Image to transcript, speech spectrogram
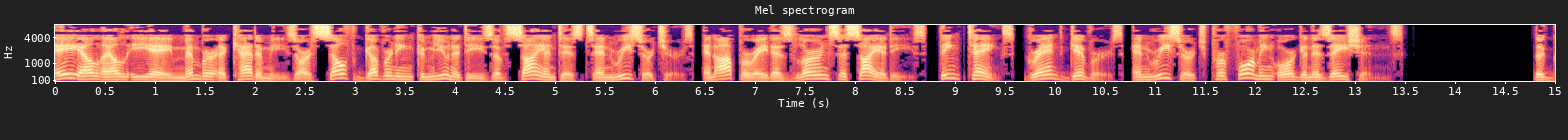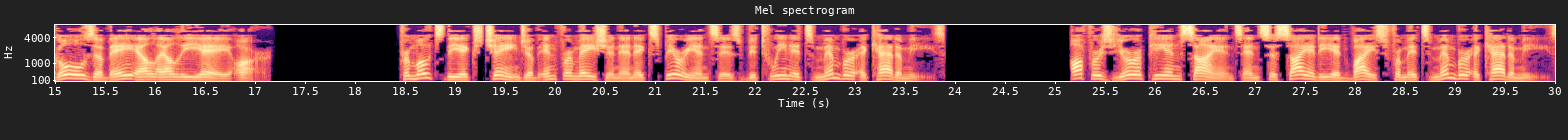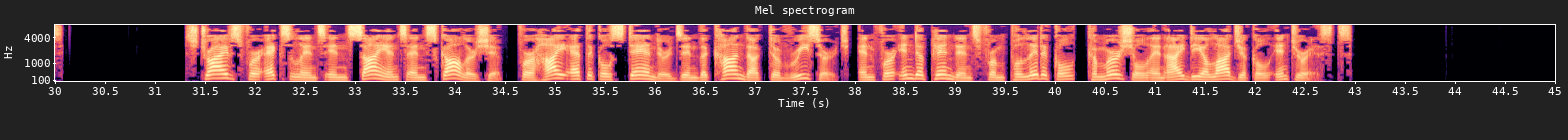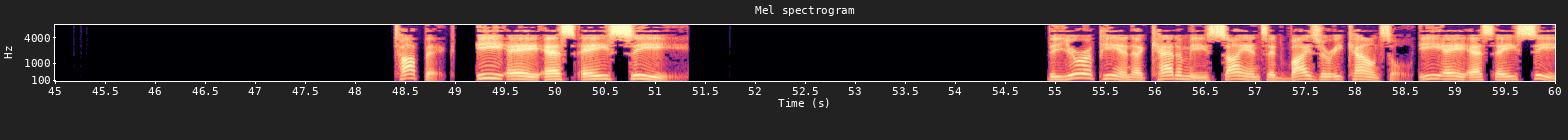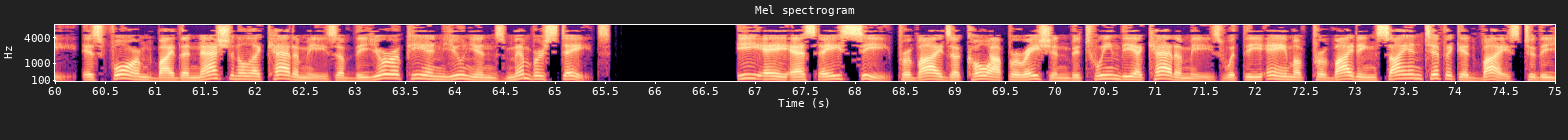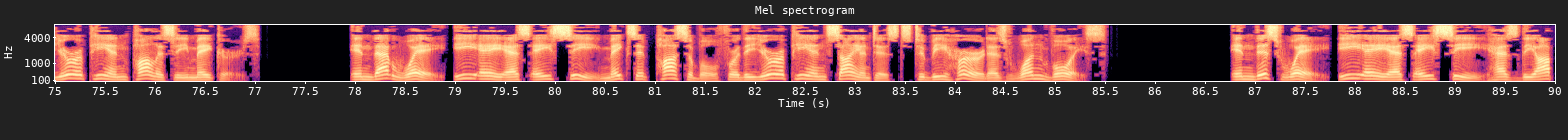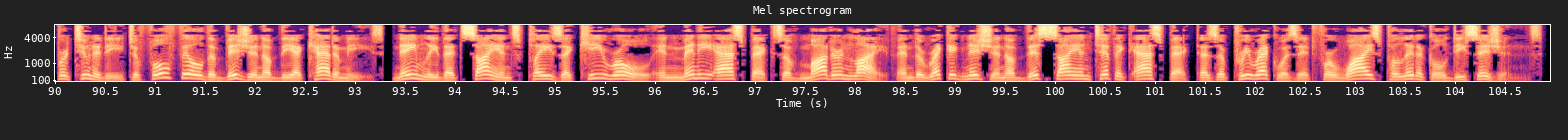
ALLEA member academies are self-governing communities of scientists and researchers, and operate as learned societies, think tanks, grant givers, and research-performing organizations. The goals of ALLEA are promotes the exchange of information and experiences between its member academies, offers European science and society advice from its member academies, strives for excellence in science and scholarship, for high ethical standards in the conduct of research, and for independence from political, commercial and ideological interests. Topic: EASAC The European Academy's Science Advisory Council EASAC is formed by the national academies of the European Union's member states. EASAC provides a cooperation between the academies with the aim of providing scientific advice to the European policy makers. In that way, EASAC makes it possible for the European scientists to be heard as one voice. In this way, EASAC has the opportunity to fulfill the vision of the academies, namely that science plays a key role in many aspects of modern life and the recognition of this scientific aspect is a prerequisite for wise political decisions.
